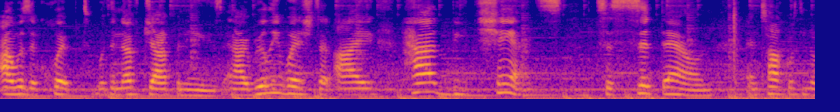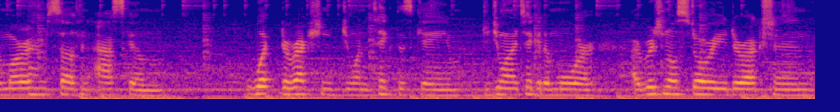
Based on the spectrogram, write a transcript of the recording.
I was equipped with enough Japanese, and I really wish that I had the chance to sit down and talk with Nomura himself and ask him, what direction did you want to take this game? Did you want to take it a more original story direction?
